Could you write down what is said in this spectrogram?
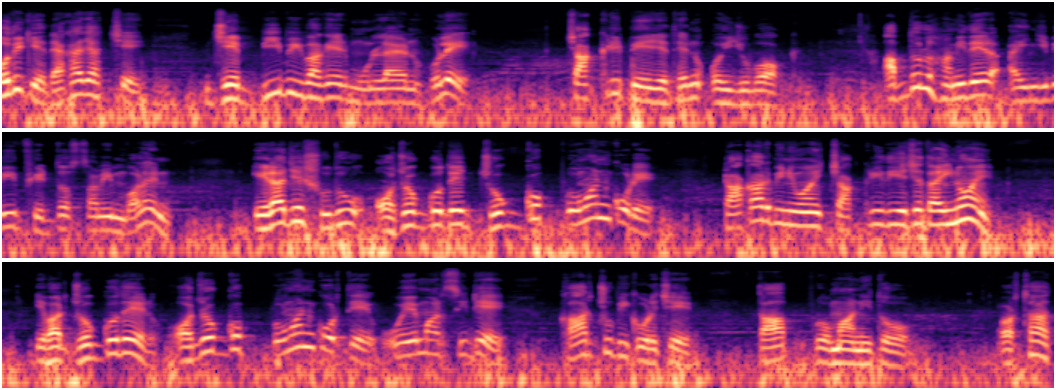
ওদিকে দেখা যাচ্ছে যে বি বিভাগের মূল্যায়ন হলে চাকরি পেয়ে যেতেন ওই যুবক। আব্দুল হামিদের আইনজীবী ফিরদোস সামিম বলেন, এরা যে শুধু অযোগ্যদের যোগ্য প্রমাণ করে টাকার বিনিময়ে চাকরি দিয়েছে তাই নয়। এবার যোগ্যদের অযোগ্য প্রমাণ করতে ওএমআর সিটে কারচুপি করেছে, তা প্রমাণিত। অর্থাৎ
